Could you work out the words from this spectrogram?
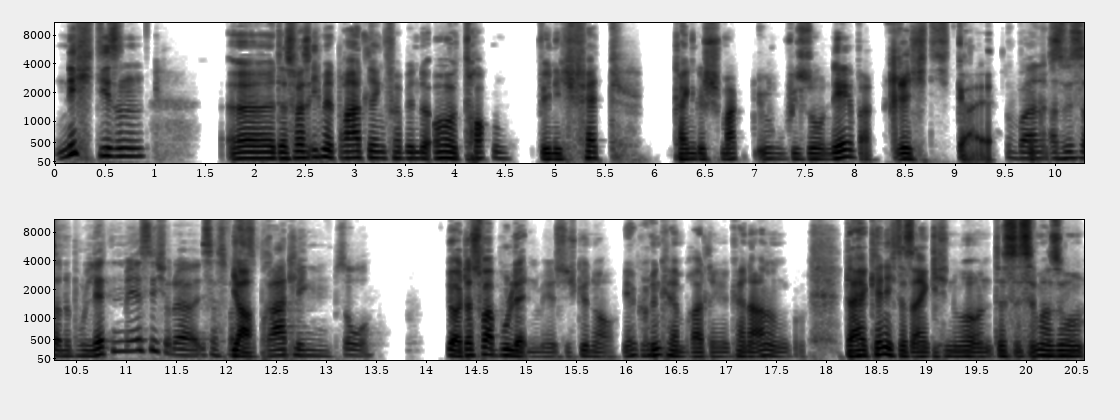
nicht diesen, äh, das, was ich mit Bratling verbinde, oh, trocken, wenig Fett, kein Geschmack, irgendwie so. Nee, war richtig geil. War, also ist es auch eine Bulettenmäßig oder ist das was Ja. Bratling so? Ja, das war bulettenmäßig, genau. Ja, Grünkernbratlinge, keine Ahnung. Daher kenne ich das eigentlich nur und das ist immer so,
